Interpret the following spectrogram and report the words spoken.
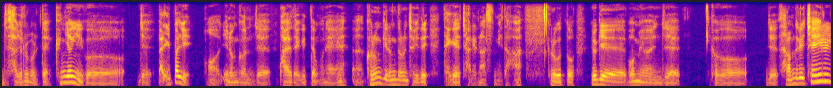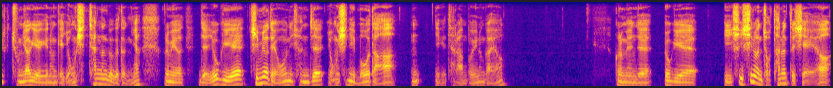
이제 사주를 볼 때 굉장히 그 이제 빨리빨리 어, 이런 건 이제 봐야 되기 때문에 어, 그런 기능들은 저희들이 되게 잘 해놨습니다. 그리고 또 여기에 보면 이제 그거 이제 사람들이 제일 중요하게 여기는 게 용신 찾는 거거든요. 그러면 이제 여기에 기묘대운 현재 용신이 뭐다? 음? 이게 잘 안 보이는가요? 그러면 이제 여기에 이 시신은 좋다는 뜻이에요.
